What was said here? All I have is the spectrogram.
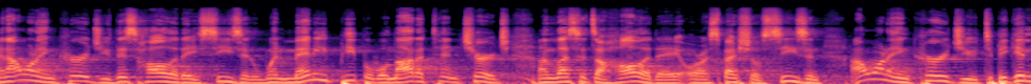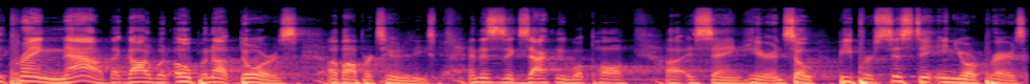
And I want to encourage you this holiday season, when many people will not attend church unless it's a holiday or a special season, I want to encourage you to begin praying now that God would open up doors of opportunities. And this is exactly what Paul uh, is saying here. And so be persistent in your prayers,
